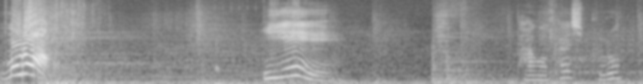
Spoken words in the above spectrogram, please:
뭐라! 예 방어 80%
